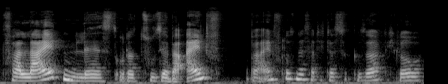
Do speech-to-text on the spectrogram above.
verleiten lässt oder zu sehr beeinflusst, beeinflussen lässt, hatte ich das gesagt, ich glaube,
